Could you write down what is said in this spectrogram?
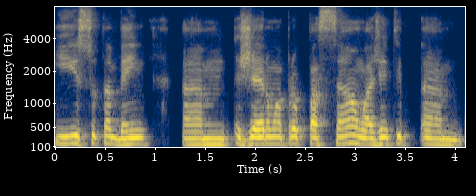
e isso também um, gera uma preocupação. A gente um,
